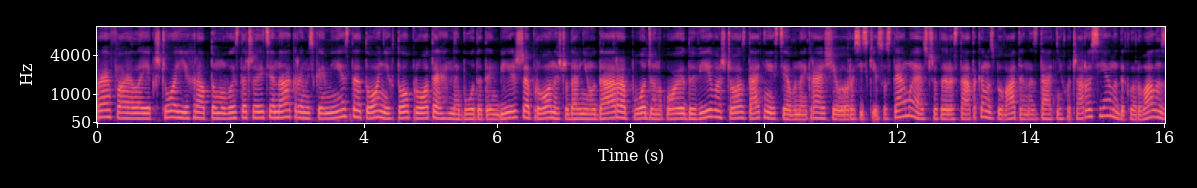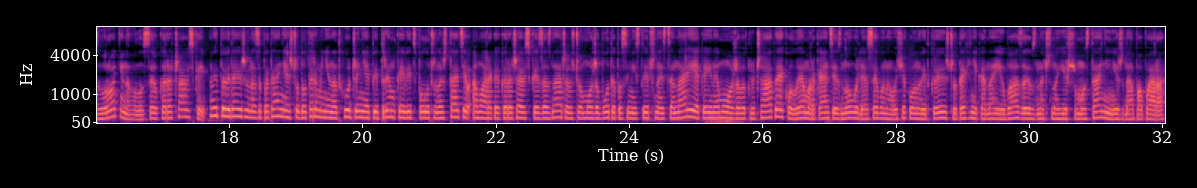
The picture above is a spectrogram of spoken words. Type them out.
РФ. Але якщо їх раптом вистачить на Кримське місто, то ніхто проти не буде. Тим більше про нещодавній удар по Джанкою довів, що здатність в найкращі російські системи с 400 атаками збивати не здатні. Хоча росіяни декларували зворотні, наголосив Карачавський. Відповідаючи на запитання щодо термінів надходження підтримки від Сполучених Штатів Америки, Карачавський зазначив, що може бути песимістичний сценарій, який не може виключати, коли американці знову для себе неочікувано відкриють, що техніка на їх бази в значно гіршому стані ніж на паперах.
